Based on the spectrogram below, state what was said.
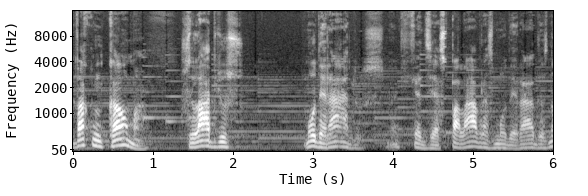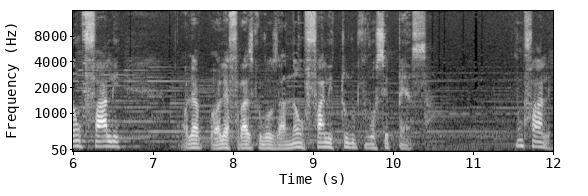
Vá com calma, os lábios moderados, né? o que quer dizer? As palavras moderadas, não fale, olha, olha a frase que eu vou usar, não fale tudo o que você pensa. Não fale.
